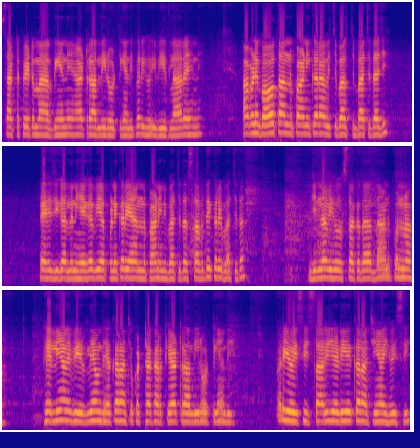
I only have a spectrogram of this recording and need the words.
ਸੱਟ ਫੇਟ ਮਾਰਦੀਆਂ ਨੇ ਆ ਟਰਾਲੀ ਰੋਟੀਆਂ ਦੀ ਭਰੀ ਹੋਈ ਵੀਰ ਲਾ ਰਹੇ ਨੇ। ਆਪਣੇ ਬਹੁਤ ਅੰਨ ਪਾਣੀ ਘਰਾਂ ਵਿੱਚ ਬਚ, ਬਚਦਾ ਜੀ। ਇਹੋ ਜੀ ਗੱਲ ਨਹੀਂ ਹੈਗਾ ਵੀ ਆਪਣੇ ਘਰੇ ਅੰਨ ਪਾਣੀ ਨਹੀਂ ਬਚਦਾ, ਸਭ ਦੇ ਘਰੇ ਬਚਦਾ। ਜਿੰਨਾ ਵੀ ਹੋ ਸਕਦਾ ਦਾਨ ਪੁੰਨ ਠੇਲੀਆਂ ਵਾਲੇ ਵੀਰ ਲਿਆਉਂਦੇ ਆ ਘਰਾਂ ਚੋਂ ਇਕੱਠਾ ਕਰਕੇ ਆ ਟਰਾਲੀ ਰੋਟੀਆਂ ਦੀ। ਭਰੀ ਹੋਈ ਸੀ ਸਾਰੀ ਜਿਹੜੀ ਇਹ ਘਰਾਂ 'ਚ ਹੀ ਆਈ ਹੋਈ ਸੀ।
